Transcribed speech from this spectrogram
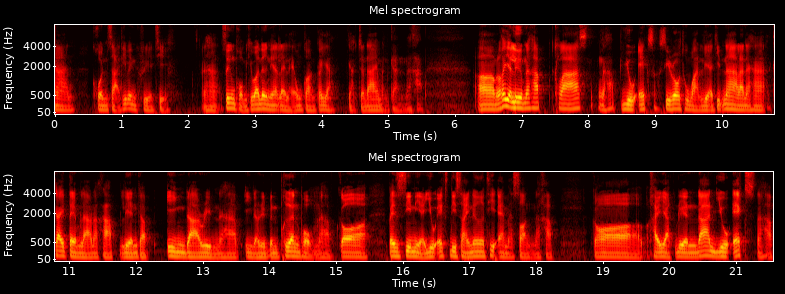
งานคนสายที่เป็นครีเอทีฟนะฮะซึ่งผมคิดว่าเรื่องนี้หลาย ๆ องค์กรก็อยากอยากจะได้เหมือนกันนะครับแล้วก็อย่าลืมนะครับคลาสนะครับ UX 0 to 1เรียนอาทิตย์หน้าแล้วนะฮะใกล้เต็มแล้วนะครับ เรียนกับอิงดารินนะครับอิงดารินเป็นเพื่อนผมนะครับ ก็เป็น Senior UX Designer ที่ Amazon นะครับ ก็ใครอยากเรียนด้าน UX นะครับ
